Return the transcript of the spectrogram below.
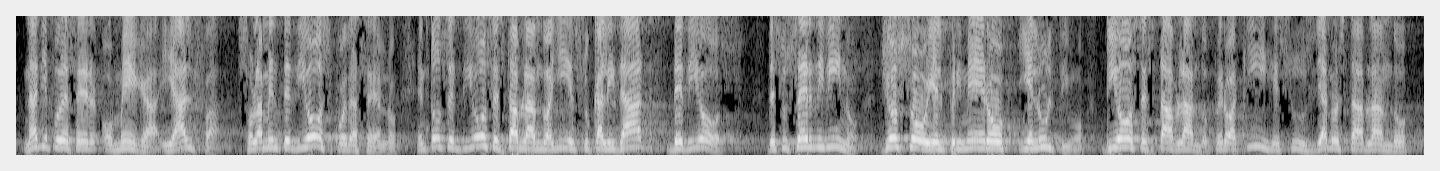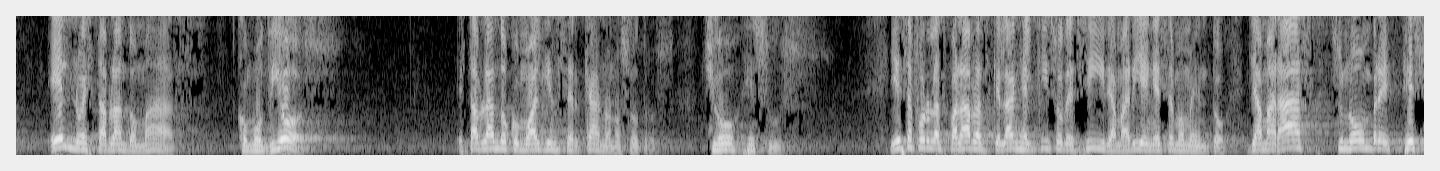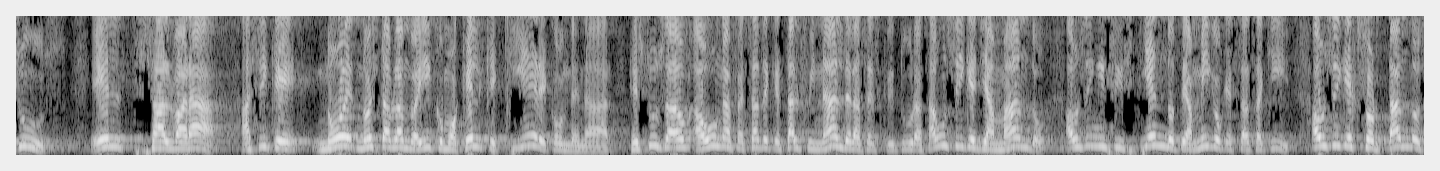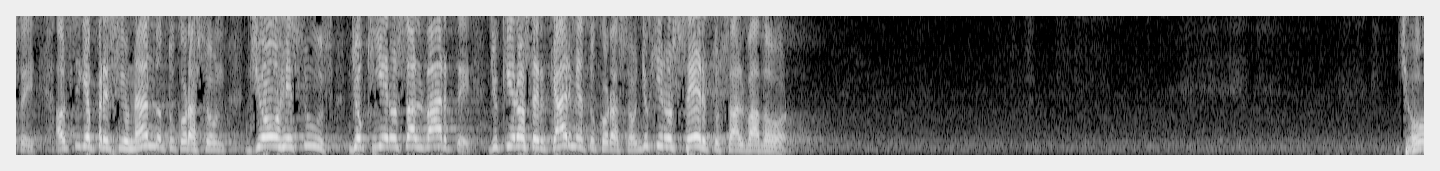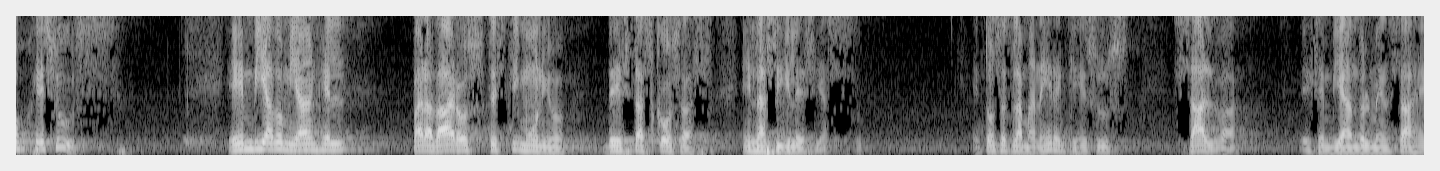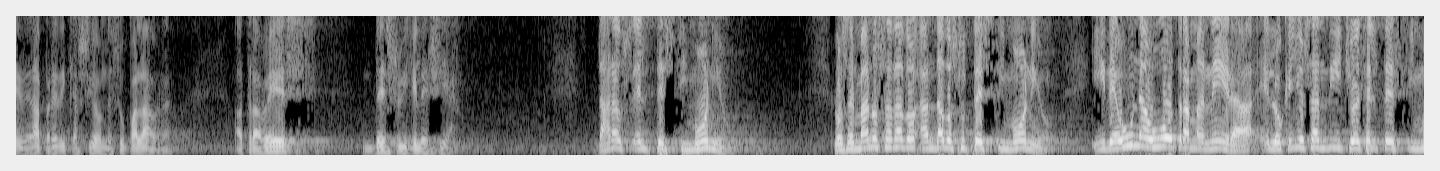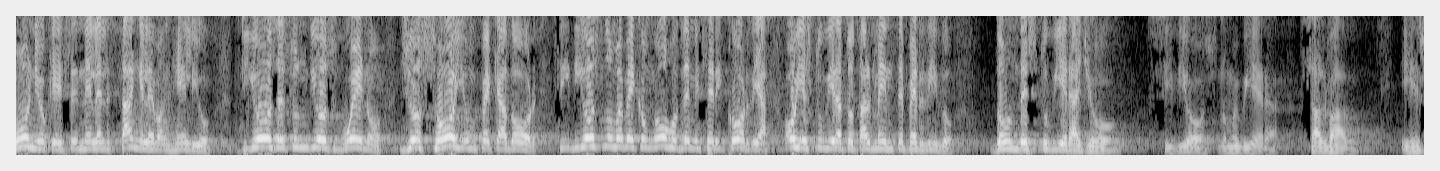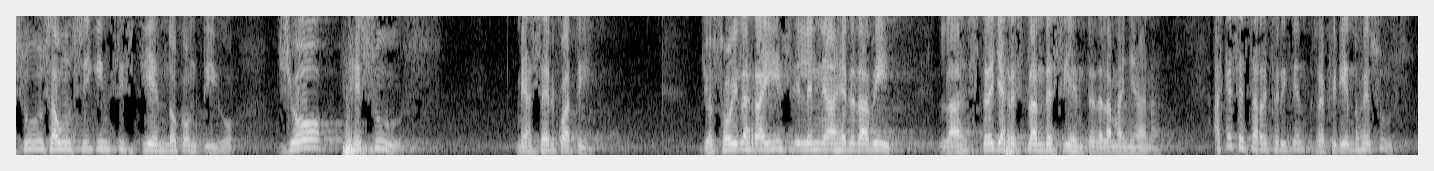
nadie puede ser omega y alfa, solamente Dios puede hacerlo. Entonces Dios está hablando allí en su calidad de Dios, de su ser divino. Yo soy el primero y el último. Dios está hablando, pero aquí Jesús ya no está hablando, Él no está hablando más como Dios. Está hablando como alguien cercano a nosotros. Yo Jesús. Y esas fueron las palabras que el ángel quiso decir a María en ese momento. Llamarás su nombre Jesús. Él salvará. Así que no, no, está hablando ahí como aquel que quiere condenar. Jesús, aún a pesar de que está al final de las escrituras, aún sigue llamando, aún sigue insistiéndote, amigo que estás aquí, aún sigue exhortándose, aún sigue presionando tu corazón. Yo, Jesús, yo quiero salvarte, yo quiero acercarme a tu corazón, yo quiero ser tu salvador. Yo, Jesús, he enviado mi ángel para daros testimonio de estas cosas en las iglesias. Entonces la manera en que Jesús salva es enviando el mensaje de la predicación de su palabra a través de su iglesia. Daros el testimonio. Los hermanos han dado, han dado su testimonio y de una u otra manera, eh, lo que ellos han dicho es el testimonio que es en el, está en el Evangelio. Dios es un Dios bueno, yo soy un pecador. Si Dios no me ve con ojos de misericordia, hoy estuviera totalmente perdido. ¿Dónde estuviera yo si Dios no me hubiera salvado. Y Jesús aún sigue insistiendo contigo. Yo, Jesús, me acerco a ti. Yo soy la raíz y el linaje de David, la estrella resplandeciente de la mañana. ¿A qué se está refiriendo, Jesús?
